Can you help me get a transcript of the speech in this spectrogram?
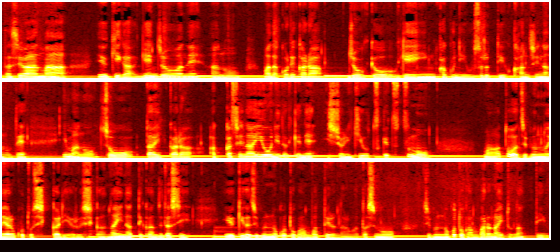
私はまあ勇気が現状はねあのまだこれから状況原因確認をするっていう感じなので今の状態から悪化しないようにだけね一緒に気をつけつつもまああとは自分のやることしっかりやるしかないなって感じだし勇気が自分のこと頑張ってるなら私も自分のこと頑張らないとなっていう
